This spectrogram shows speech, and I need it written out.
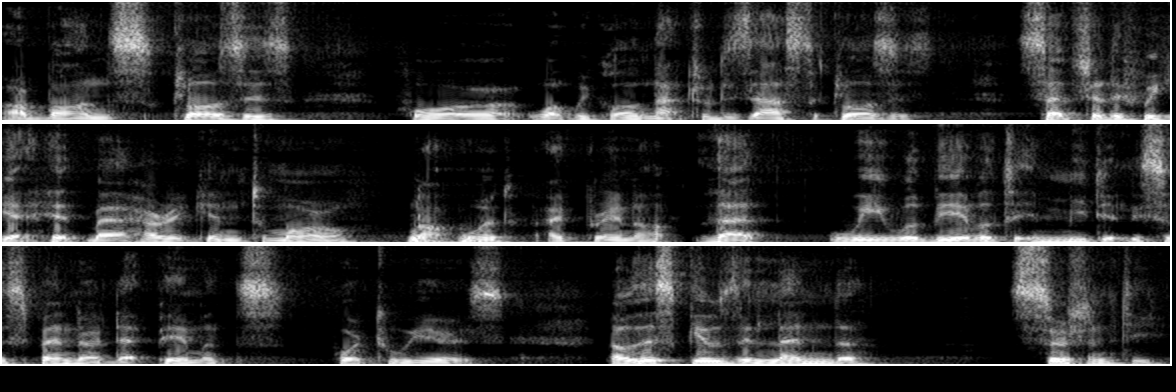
our bonds, clauses for what we call natural disaster clauses, such that if we get hit by a hurricane tomorrow, not would, I pray not, that we will be able to immediately suspend our debt payments for two years. Now, this gives the lender certainty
